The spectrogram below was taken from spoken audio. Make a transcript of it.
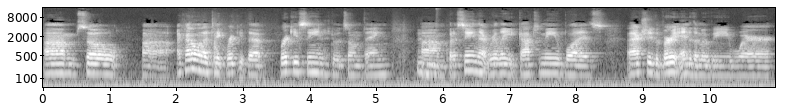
Um, so uh, I kind of want to take Ricky the Ricky scene to do its own thing, um, but a scene that really got to me was actually the very end of the movie where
